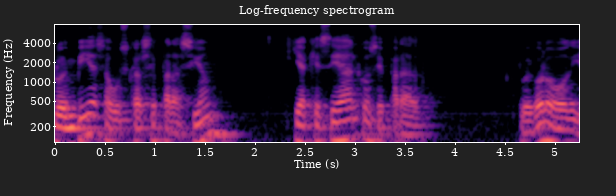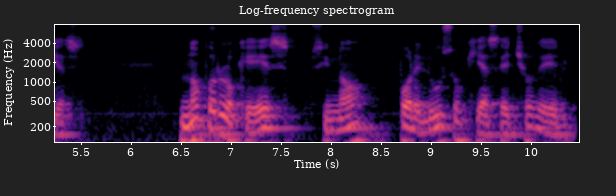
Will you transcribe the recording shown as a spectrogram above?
Lo envías a buscar separación y a que sea algo separado. Luego lo odias, no por lo que es, sino por el uso que has hecho de él.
